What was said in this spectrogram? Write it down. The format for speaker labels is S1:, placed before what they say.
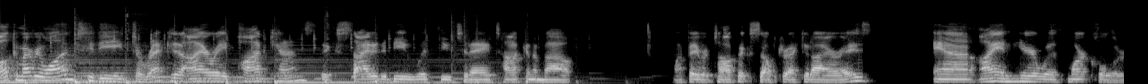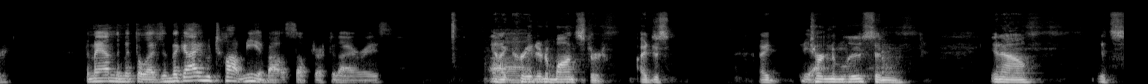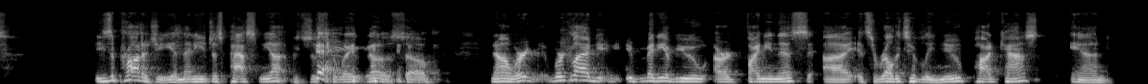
S1: Welcome, everyone, to the Directed IRA podcast. Excited to be with you today talking about my favorite topic self directed IRAs. And I am here with Mark Kohler, the man, the myth, the legend, the guy who taught me about self directed IRAs.
S2: And I created a um, monster. I just, I yeah. turned him loose and, you know, it's, he's a prodigy and then he just passed me up. It's just the way it goes. So, no, we're we're glad you, many of you are finding this. Uh, it's a relatively new podcast, and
